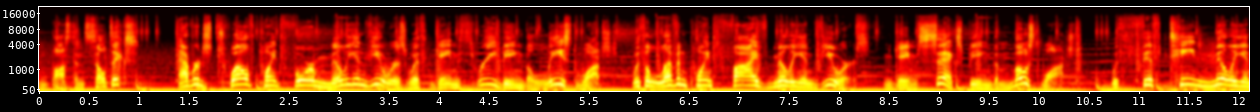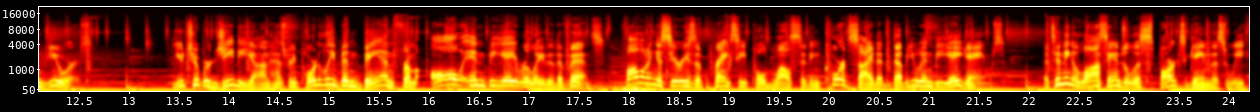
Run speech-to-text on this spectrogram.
and Boston Celtics averaged 12.4 million viewers, with Game 3 being the least watched, with 11.5 million viewers, and Game 6 being the most watched, with 15 million viewers. YouTuber Jidion has reportedly been banned from all NBA related events, following a series of pranks he pulled while sitting courtside at WNBA games. Attending a Los Angeles Sparks game this week,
